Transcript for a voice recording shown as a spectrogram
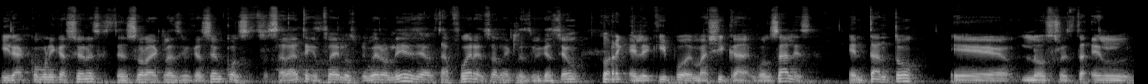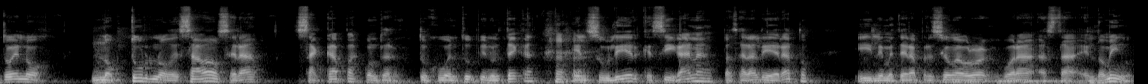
irá Comunicaciones, que está en zona de clasificación, con Zarate, que fue de los primeros líderes, ya está fuera de zona de clasificación. Correcto. El equipo de Machica González. En tanto, eh, los el duelo nocturno de sábado será Zacapa contra tu Juventud Pinulteca. el sublíder que si gana pasará al liderato y le meterá presión a Aurora que jugará hasta el domingo.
